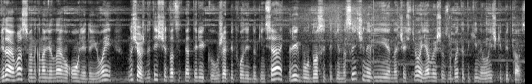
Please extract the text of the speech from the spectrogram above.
Вітаю вас, ви на каналі LEGO Огляди UA. Ну що ж, 2025 рік вже підходить до кінця. Рік був досить таки насичений, і на честь цього я вирішив зробити такий невеличкий підкаст.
